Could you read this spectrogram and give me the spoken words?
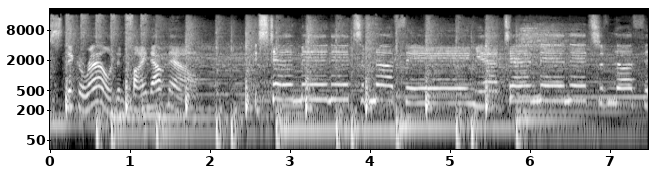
Stick around and find out now. It's 10 minutes of nothing. Yeah, 10 minutes of nothing.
